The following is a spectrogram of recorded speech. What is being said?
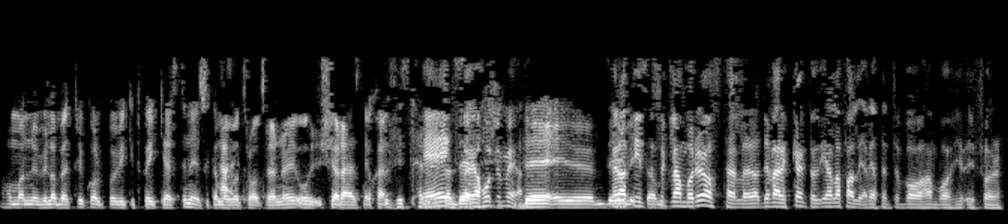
om man nu vill ha bättre koll på vilket skick hästen är så kan man Nej. vara travtränare och köra hästen själv istället. Nej, exakt, det, jag håller med. Det är ju, det Men är att ju det liksom, inte är så glamoröst heller. Det verkar inte, i alla fall, jag vet inte vad han var i för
